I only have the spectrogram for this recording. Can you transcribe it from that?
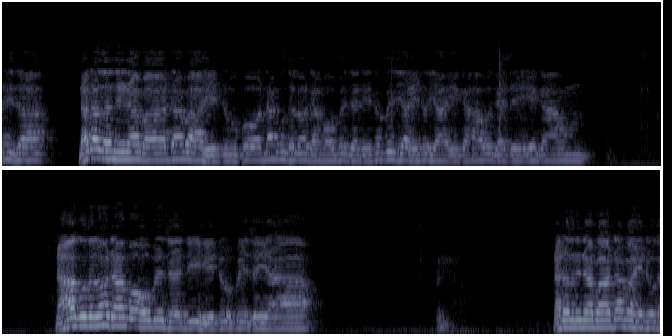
ဋိစ္ဆာနရတနိနာဘာတဘာဟေတုကောနကုသလောဓမ္မောပိစတိတုပိစယဟေတုယာဧကအဝိကတိဧကံနာကုသလောဓမ္မောပိစတိဟေတုပိစယ နာရသရိနာဘာတဗဟေတုက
